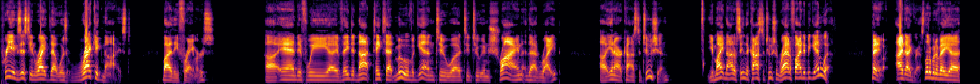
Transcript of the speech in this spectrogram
pre existing right that was recognized by the framers. Uh, and if we uh, if they did not take that move again to to to enshrine that right in our Constitution, you might not have seen the Constitution ratified to begin with. But anyway, I digress. A little bit of a, uh,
